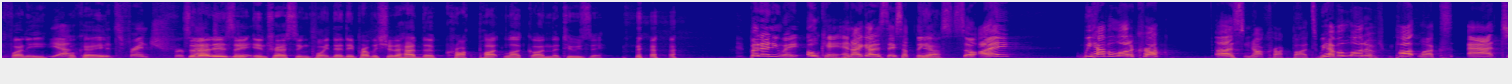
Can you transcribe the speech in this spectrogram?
Funny. Yeah. Okay. It's French for. so that is Tuesday. an interesting point that they probably should have had the crock pot luck on the Tuesday. But anyway, okay, and I got to say something Yeah. else. So I, we have a lot of crock, uh, not crock pots. We have a lot of potlucks at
